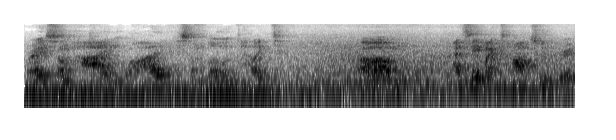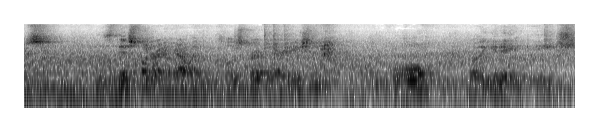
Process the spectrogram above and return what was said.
right? Some high and wide, some low and tight. Um, I'd say my top two grips is this one right here, I like the close grip variation. Pull, really get it engaged.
